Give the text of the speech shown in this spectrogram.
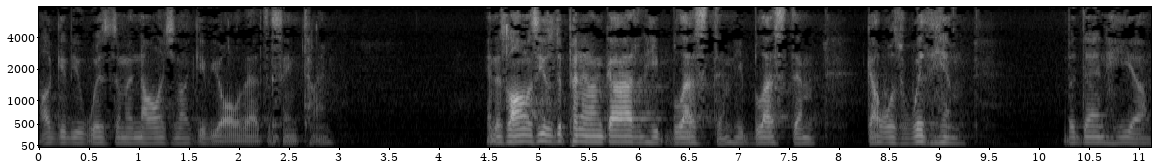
I'll give you wisdom and knowledge and I'll give you all of that at the same time. And as long as he was dependent on God, he blessed him. He blessed him. God was with him. But then he, um,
